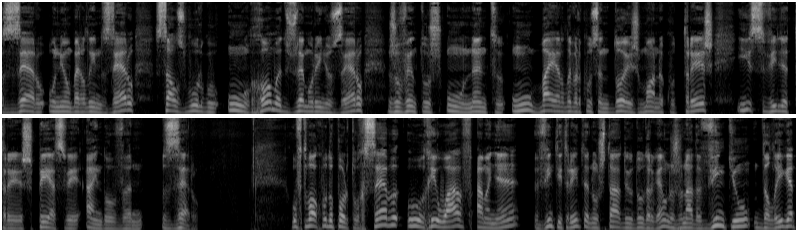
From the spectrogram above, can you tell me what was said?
0, União Berlim 0, Salzburgo 1, Roma de José Mourinho 0, Juventus 1, Nantes 1, Bayer Leverkusen 2, Mónaco 3 e Sevilha 3, PSV Eindhoven 0. O Futebol Clube do Porto recebe o Rio Ave amanhã, 20 e 30, no Estádio do Dragão, na jornada 21 da Liga,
